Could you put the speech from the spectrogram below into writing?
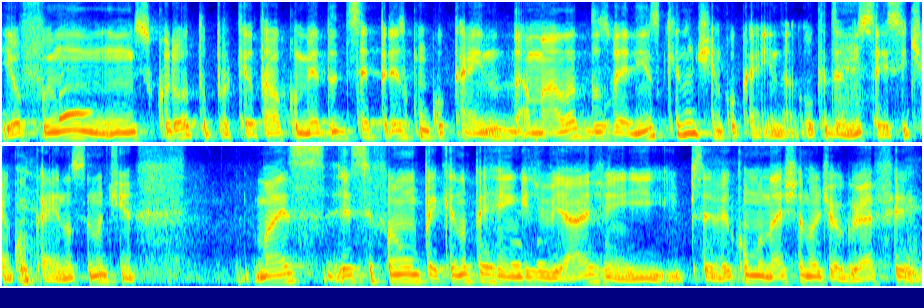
E eu fui um, um escroto, porque eu tava com medo de ser preso com cocaína da mala dos velhinhos que não tinha cocaína. Ou quer dizer, não sei se tinha cocaína ou se não tinha. Mas esse foi um pequeno perrengue de viagem e, e pra você ver como o National Geographic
